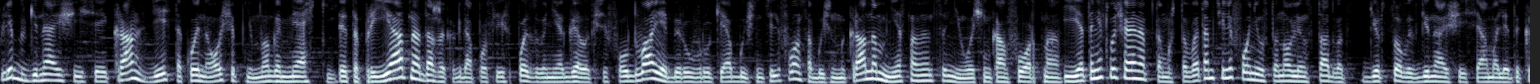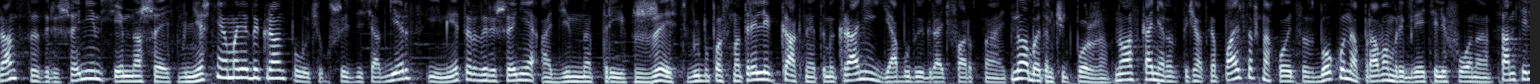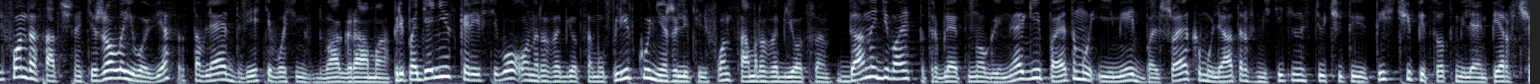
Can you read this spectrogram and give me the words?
Flip, сгинающийся экран здесь такой на ощупь немного мягкий. Это приятно, даже когда после использования Galaxy Fold 2 я беру в руки обычный телефон с обычным экраном, мне становится не очень комфортно. И это не случайно, потому что в этом телефоне установлен 120 герцовый сгинающийся AMOLED экран с разрешением 7 на 6. Внешний AMOLED экран получил 60 Гц и имеет разрешение 1 на 3. Жесть, вы бы посмотрели посмотрели, как на этом экране я буду играть в Fortnite. Но об этом чуть позже. Ну а сканер отпечатка пальцев находится сбоку на правом ребре телефона. Сам телефон достаточно тяжелый, его вес составляет 282 грамма. При падении, скорее всего, он разобьет саму плитку, нежели телефон сам разобьется. Данный девайс потребляет много энергии, поэтому и имеет большой аккумулятор вместительностью 4500 мАч.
